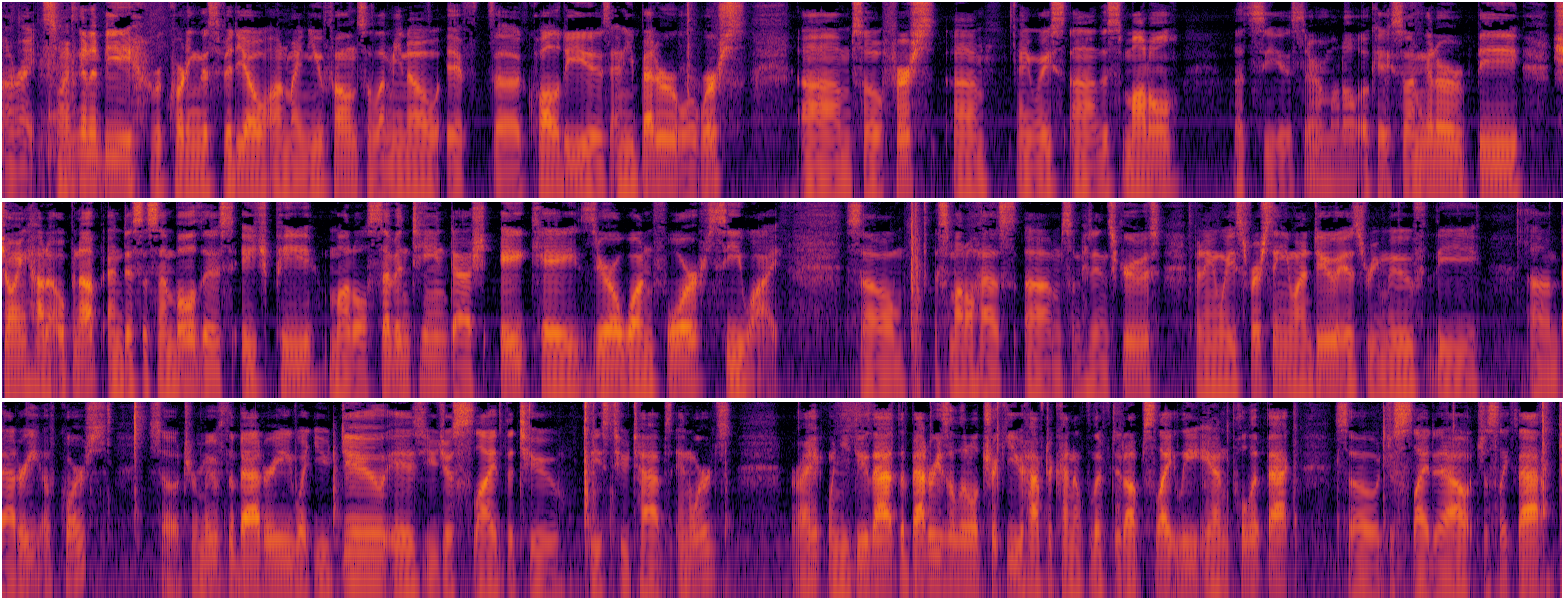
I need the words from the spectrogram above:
Alright, so I'm going to be recording this video on my new phone, so let me know if the quality is any better or worse. Um, so first, um, anyways, uh, this model, let's see, is there a model? Okay, so I'm going to be showing how to open up and disassemble this HP Model 17-AK014CY. So this model has um, some hidden screws. But anyways, first thing you want to do is remove the um, battery, of course. So to remove the battery, what you do is you just slide the two, these two tabs inwards, right? When you do that, the battery's a little tricky. You have to kind of lift it up slightly and pull it back. So just slide it out just like that.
